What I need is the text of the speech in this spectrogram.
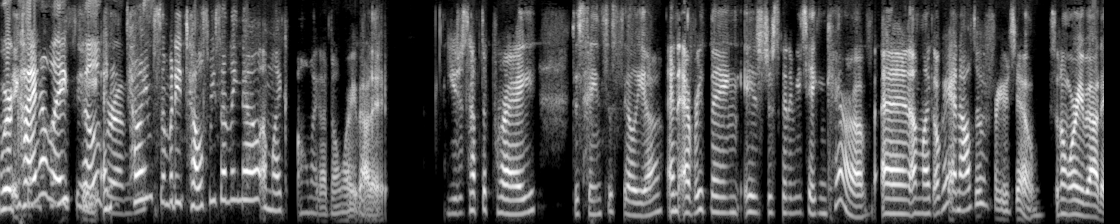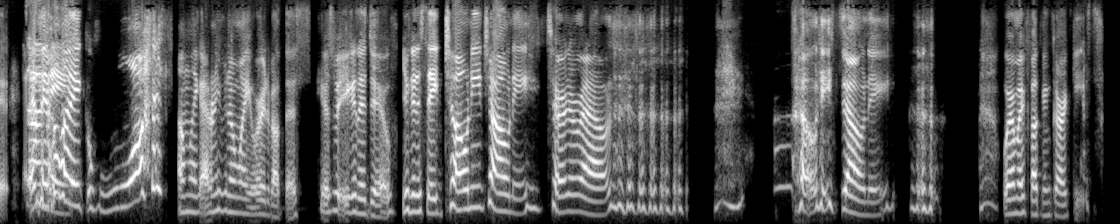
We're kind of like pilgrims. Anytime somebody tells me something now, I'm like, oh my God, don't worry about it. You just have to pray to Saint Cecilia, and everything is just going to be taken care of. And I'm like, okay, and I'll do it for you too. So don't worry about it. And they're like, what? I'm like, I don't even know why you're worried about this. Here's what you're going to do. You're going to say, Tony, Tony, turn around. Tony, Tony. Where are my fucking car keys?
